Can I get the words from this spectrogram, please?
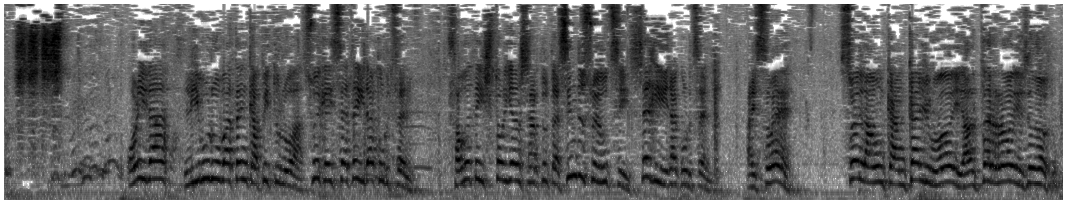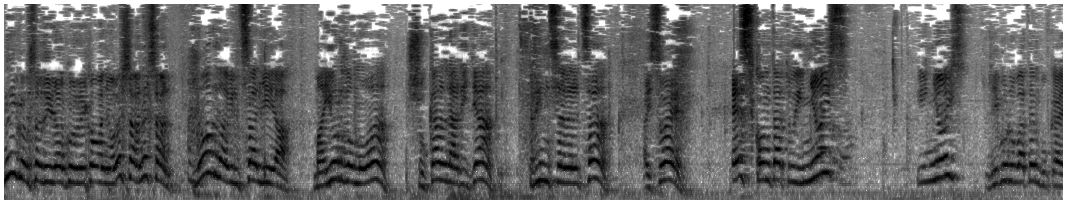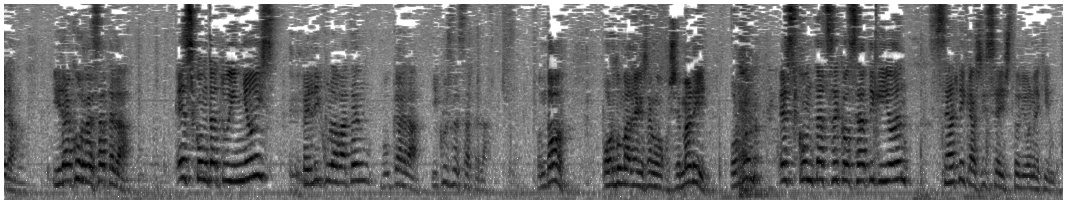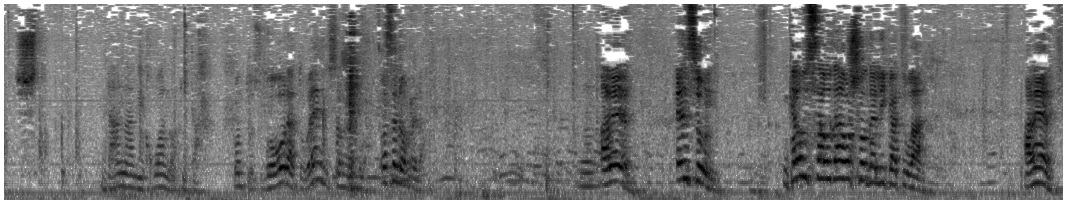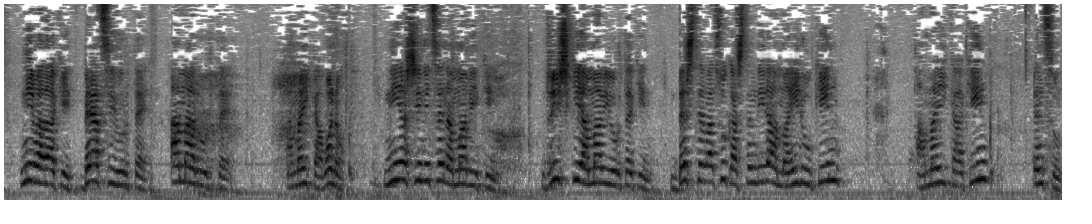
hori da liburu baten kapitulua. Zuek aizate irakurtzen. Zaudete historian sartuta, ezin duzu utzi, segi irakurtzen. Aizue, zuen lagun kankailu hoi, alperroi, zudu, nik ez irakurriko baino, esan, esan, nor da biltzailea, maiordomoa, sukaldaria, printze beltza, aizue, ez kontatu inoiz, inoiz, liburu baten bukaera. Irakur dezatela. Ez kontatu inoiz, pelikula baten bukaera. Ikus dezatela. Ondo? Ordu batek esango, Jose Mari, ordu ez kontatzeko zeatik ioen, zeatik hasi zea historio honekin. Dana dijoa lotuta. Kontuz, gogoratu, eh? Esan dugu. Ozen horrela. A ber, entzun, gauza hau da oso delikatua. A ber, ni badakit, behatzi urte, amar urte, amaika, bueno, ni hasi nintzen amabikin, riski amabi urtekin, beste batzuk hasten dira amairukin, amaikakin, entzun.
